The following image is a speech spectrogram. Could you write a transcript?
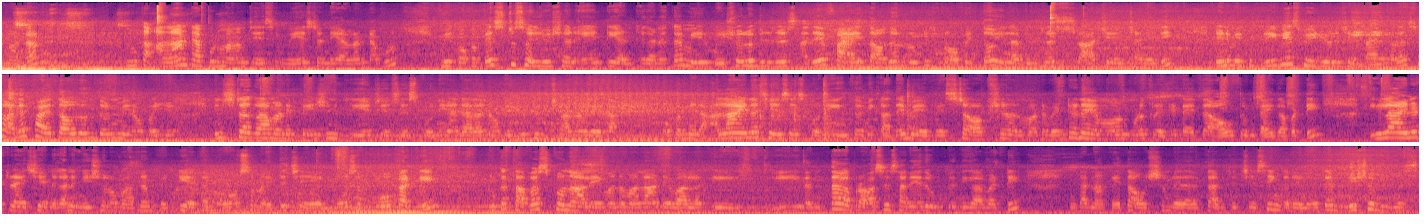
ఇంకా అలాంటప్పుడు మనం చేసే వేస్ట్ అండి అలాంటప్పుడు మీకు ఒక బెస్ట్ సొల్యూషన్ ఏంటి అంటే కనుక మీరు మీషోలో బిజినెస్ అదే ఫైవ్ థౌజండ్ రూపీస్ ప్రాఫిట్తో ఇలా బిజినెస్ స్టార్ట్ చేయొచ్చు అనేది నేను మీకు ప్రీవియస్ వీడియోలో చెప్పాను కదా. సో అదే ఫైవ్ థౌజండ్తో మీరు ఒక ఇన్స్టాగ్రామ్ అనే పేజ్ని క్రియేట్ చేసేసుకొని అండ్ అలానే ఒక యూట్యూబ్ ఛానల్ లేదా ఒక మీరు అలా అయినా చేసేసుకొని ఇంకా మీకు అదే బెస్ట్ ఆప్షన్ అనమాట వెంటనే అమౌంట్ కూడా క్రెడిట్ అయితే అవుతుంటాయి. కాబట్టి ఇలా అయినా ట్రై చేయండి. కానీ మీషోలో మాత్రం పెట్టి అయితే మోసం అయితే చేయ మోసం పోకండి ఇంకా కవర్స్ కొనాలి మనం అలాంటి వాళ్ళకి. ఇదంతా ప్రాసెస్ అనేది ఉంటుంది కాబట్టి ఇంకా నాకైతే అవసరం లేదైతే అనిపించేసి ఇంకా నేనైతే మీషో బిజినెస్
